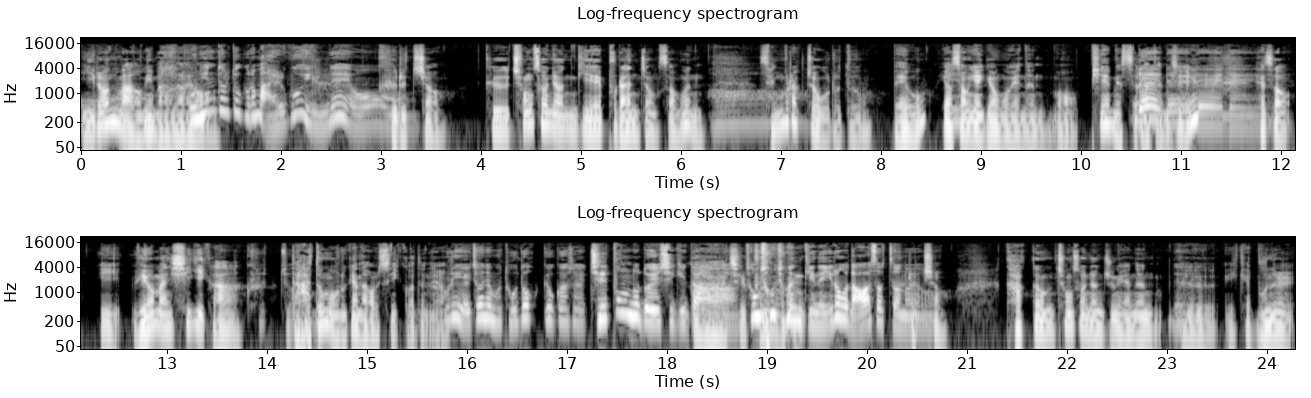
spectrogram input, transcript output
이런 마음이 많아요. 본인들도 그럼 알고 있네요. 그렇죠. 그 청소년기의 불안정성은 아. 생물학적으로도 매우 여성의 네. 경우에는 뭐 PMS라든지 네, 네, 네, 네, 해서 이 위험한 시기가 그렇죠. 나도 모르게 나올 수 있거든요. 우리 예전에 뭐 도덕 교과서에 질풍노도의 시기다. 아, 질풍노도. 청소년기는 이런 거 나왔었잖아요. 그렇죠. 가끔 청소년 중에는 네. 그 이렇게 문을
